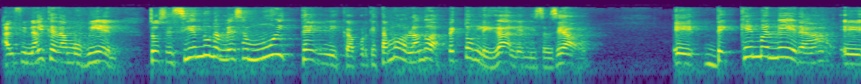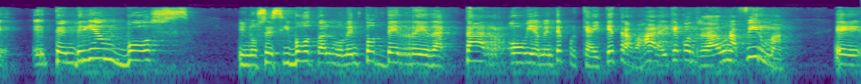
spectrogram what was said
al final quedamos bien. Entonces, siendo una mesa muy técnica, porque estamos hablando de aspectos legales, licenciado, eh, ¿de qué manera tendrían voz y no sé si voto al momento de redactar, obviamente, porque hay que trabajar, hay que contratar una firma. Eh,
